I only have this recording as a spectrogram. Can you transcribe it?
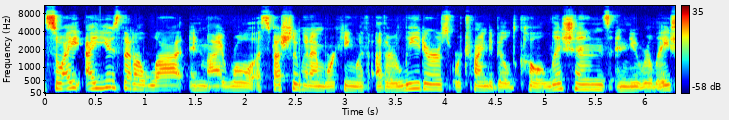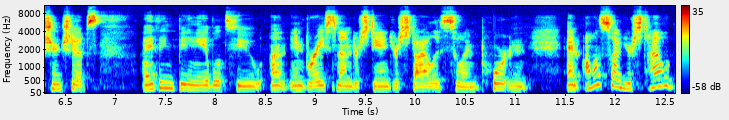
So I, I, use that a lot in my role, especially when I'm working with other leaders or trying to build coalitions and new relationships. I think being able to uh, embrace and understand your style is so important. And also, your style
